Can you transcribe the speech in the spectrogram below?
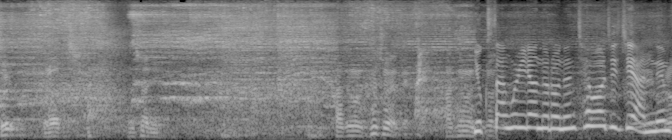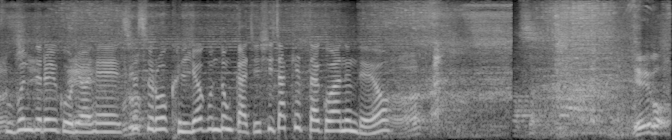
둘, 그렇지. 천천히. 가슴을 펴줘야 돼. 가슴을 육상 훈련으로는 채워지지 않는 부분들을 고려해 스스로 근력 운동까지 시작했다고 하는데요. 일곱,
